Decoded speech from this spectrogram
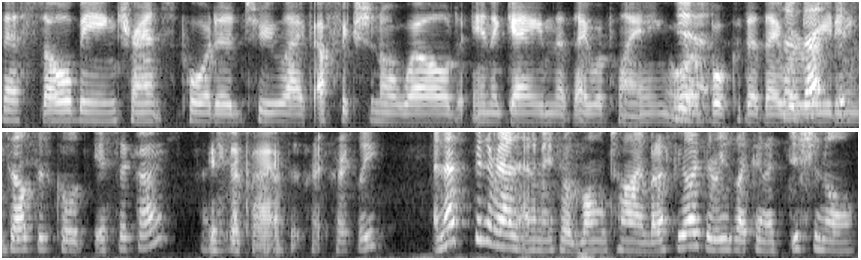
their soul being transported to like a fictional world in a game that they were playing or Yeah. a book that they so were that reading. itself is called isekai. I think Isekai. I pronounced it correctly. And that's been around in anime for a long time, but I feel like there is like an additional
